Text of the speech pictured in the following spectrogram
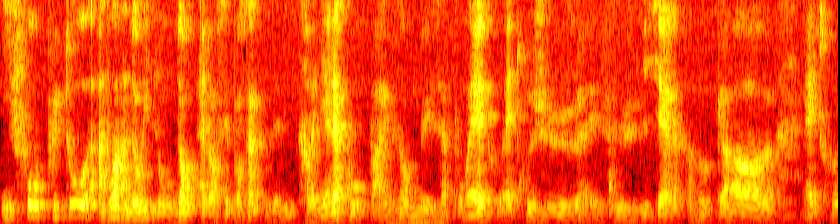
il faut plutôt avoir un horizon. Donc, alors c'est pour ça que vous avez dit travailler à la cour, par exemple, mais ça pourrait être être juge, être juge judiciaire, être avocat, euh, être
